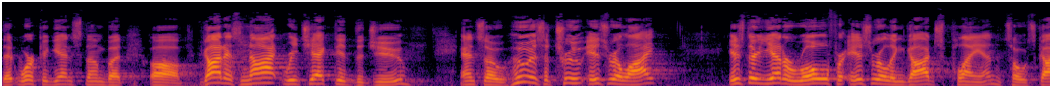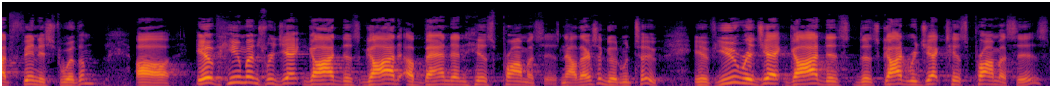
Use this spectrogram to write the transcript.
that work against them. But uh, God has not rejected the Jew. And so, who is a true Israelite? Is there yet a role for Israel in God's plan? So, is God finished with them? Uh, if humans reject God, does God abandon his promises? Now, there's a good one, too. If you reject God, does, does God reject his promises?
